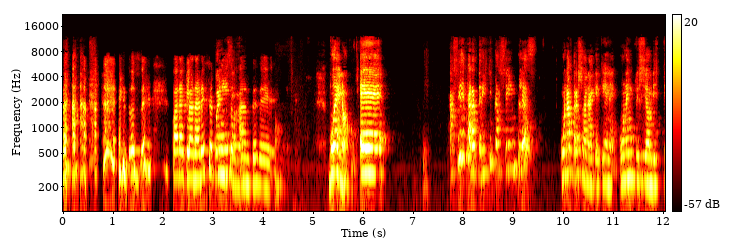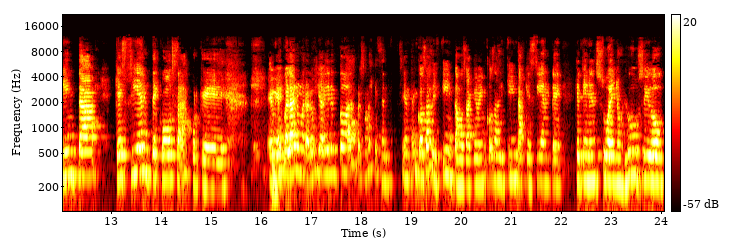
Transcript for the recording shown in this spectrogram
Entonces, para aclarar ese punto antes de, bueno, eh, así de características simples, una persona que tiene una intuición distinta, que siente cosas, porque en mi escuela de numerología vienen todas las personas que sienten cosas distintas, o sea, que ven cosas distintas, que sienten, que tienen sueños lúcidos,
